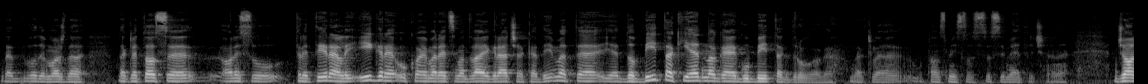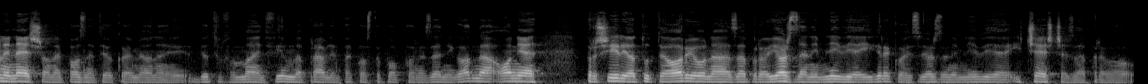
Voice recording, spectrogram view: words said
da bude možda, dakle to se, oni su tretirali igre u kojima recimo dva igrača kad imate je dobitak jednoga je gubitak drugoga. Dakle, u tom smislu su simetrične. Ne? Johnny Nash, onaj poznati o kojem je onaj Beautiful Mind film napravljen pa je postao popularan zadnjih godina, on je proširio tu teoriju na zapravo još zanimljivije igre koje su još zanimljivije i češće zapravo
